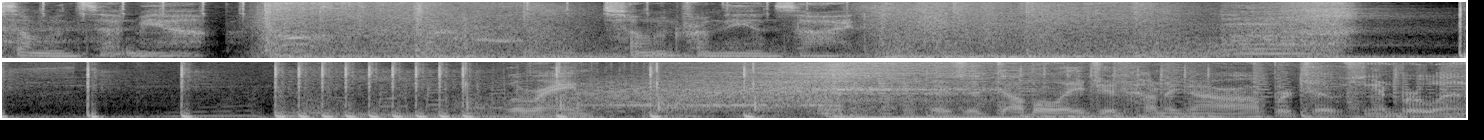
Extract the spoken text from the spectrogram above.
Someone set me up. Someone from the inside. Lorraine, there's a double agent hunting our operatives in Berlin.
